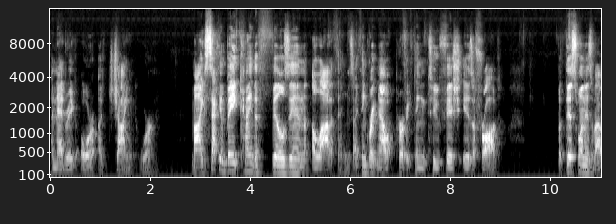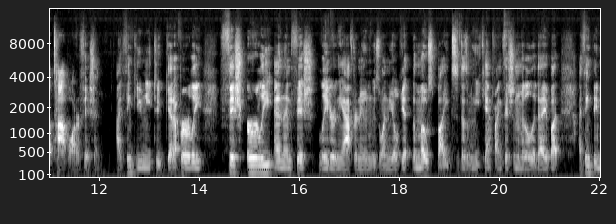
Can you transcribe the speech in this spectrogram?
a Ned rig or a giant worm. My second bait kind of fills in a lot of things. I think right now a perfect thing to fish is a frog. But this one is about topwater fishing. I think you need to get up early, fish early, and then fish later in the afternoon is when you'll get the most bites. It doesn't mean you can't find fish in the middle of the day, but I think they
